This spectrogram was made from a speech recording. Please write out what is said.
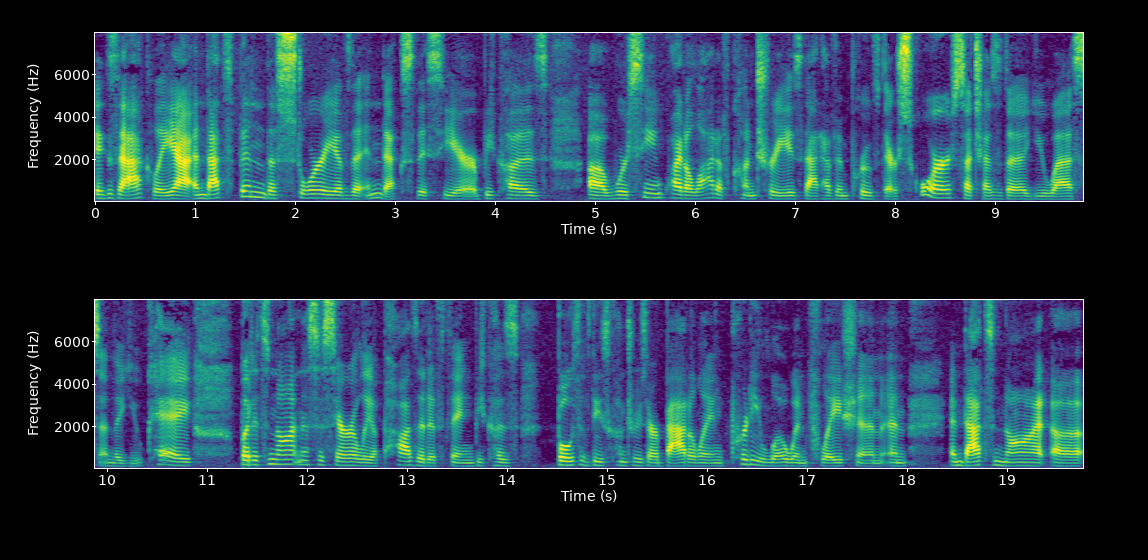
Exactly, yeah. And that's been the story of the index this year because uh, we're seeing quite a lot of countries that have improved their score, such as the US and the UK, but it's not necessarily a positive thing because both of these countries are battling pretty low inflation and and that's not a,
